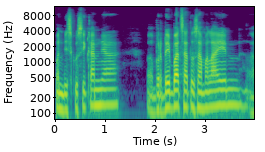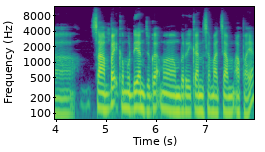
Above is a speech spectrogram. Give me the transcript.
mendiskusikannya, eh, berdebat satu sama lain, eh, sampai kemudian juga memberikan semacam apa ya,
